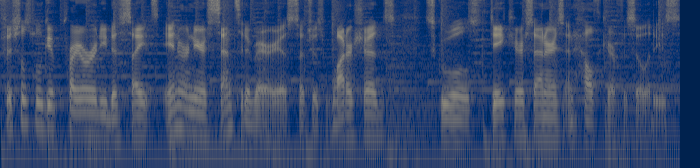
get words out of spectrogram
Officials will give priority to sites in or near sensitive areas such as watersheds, schools, daycare centers, and healthcare facilities.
